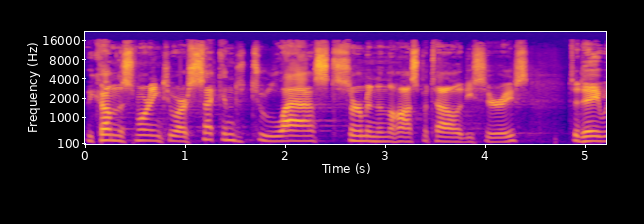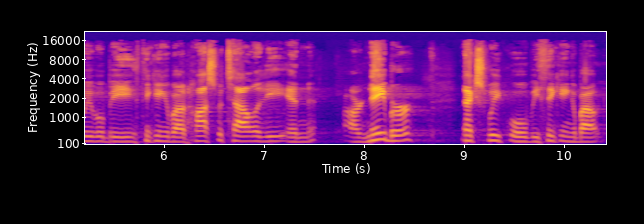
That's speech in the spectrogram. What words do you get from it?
We come this morning to our second to last sermon in the hospitality series. Today we will be thinking about hospitality and our neighbor. Next week we'll be thinking about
